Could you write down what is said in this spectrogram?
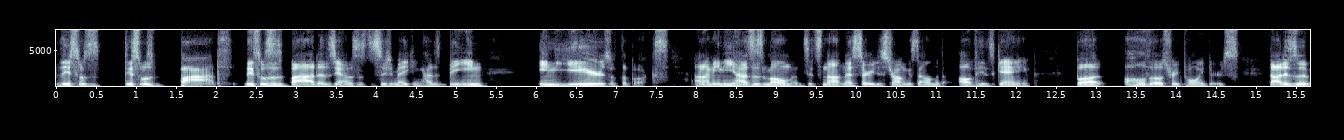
This was this was bad. This was as bad as Giannis's decision making has been in years with the Bucks and I mean he has his moments. It's not necessarily the strongest element of his game but all those three pointers, that is a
